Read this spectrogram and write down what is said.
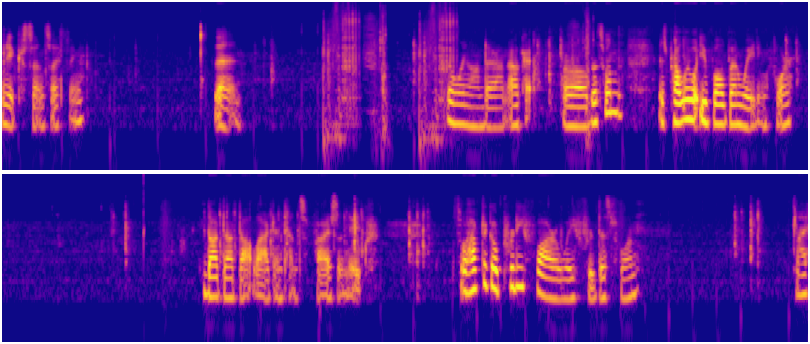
Makes sense, I think. Then, going on down. Okay. Well, this one is probably what you've all been waiting for dot dot dot lag intensifies a nuke. So I'll have to go pretty far away for this one. I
